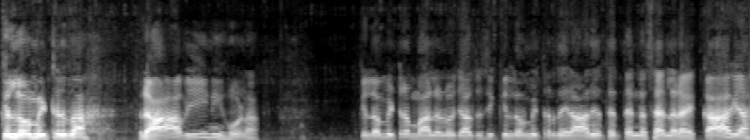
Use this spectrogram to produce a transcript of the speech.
ਕਿਲੋਮੀਟਰ ਦਾ ਰਾਹ ਵੀ ਨਹੀਂ ਹੋਣਾ। ਕਿਲੋਮੀਟਰ ਮੰਨ ਲਓ, ਚੱਲ ਤੁਸੀਂ ਕਿਲੋਮੀਟਰ ਦੇ ਰਾਹ ਦੇ ਉੱਤੇ ਤਿੰਨ ਸੈਲਰ ਆ, ਇੱਕ ਆ ਗਿਆ,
